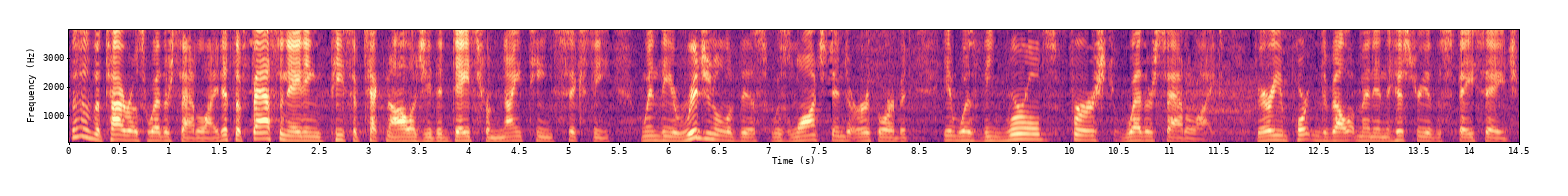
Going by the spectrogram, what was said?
This is the TIROS weather satellite. It's a fascinating piece of technology that dates from 1960 when the original of this was launched into Earth orbit. It was the world's first weather satellite. Very important development in the history of the space age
